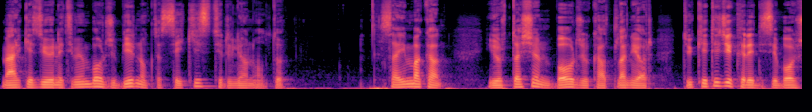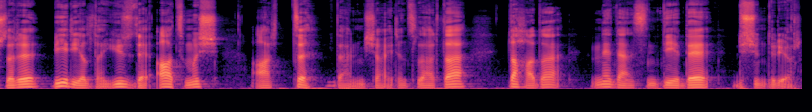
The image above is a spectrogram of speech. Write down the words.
Merkezi yönetimin borcu 1.8 trilyon oldu. Sayın Bakan, yurttaşın borcu katlanıyor. Tüketici kredisi borçları bir yılda %60 arttı denmiş ayrıntılarda. Daha da nedensin diye de düşündürüyor.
